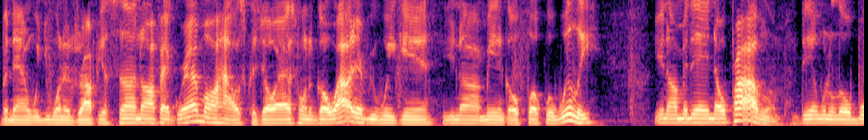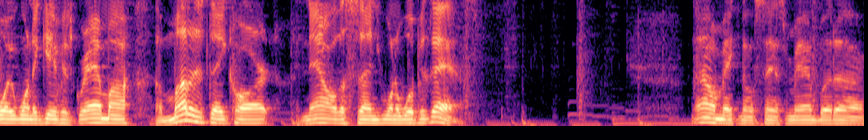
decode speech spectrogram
But now when you want to drop your son off at grandma's house because your ass want to go out every weekend, you know what I mean, and go fuck with Willie, you know what I mean, it ain't no problem. Then when a little boy want to give his grandma a Mother's Day card, now all of a sudden you want to whoop his ass. That don't make no sense, man. But uh,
